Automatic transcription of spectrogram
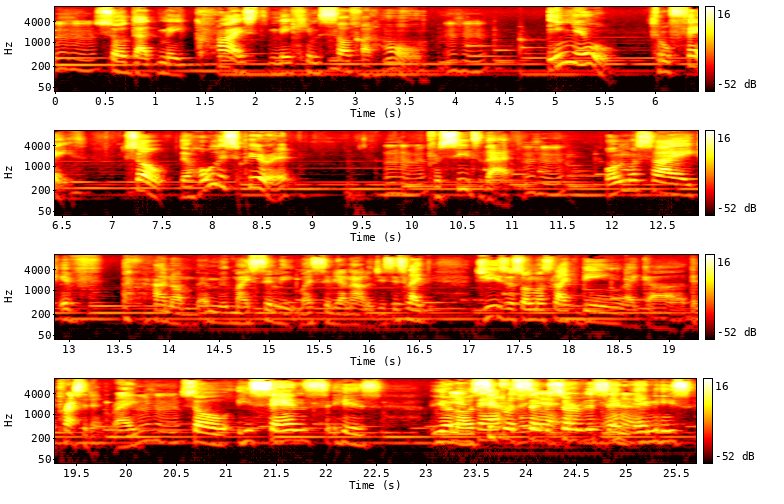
mm-hmm. so that may christ make himself at home mm-hmm. in you through faith so the holy spirit mm-hmm. precedes that mm-hmm. almost like if i know my silly my silly analogies it's like Jesus almost like being like uh, the president, right? Mm-hmm. So he sends his, you know, secret yeah. service and, and his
